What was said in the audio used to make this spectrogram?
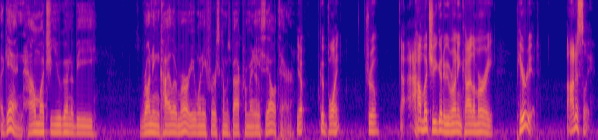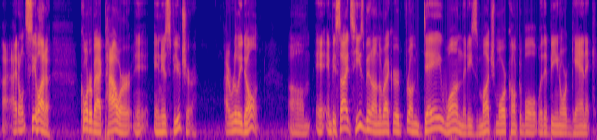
again, how much are you going to be running Kyler Murray when he first comes back from an ACL tear? Yep, good point. True. How much are you going to be running Kyler Murray? Period. Honestly, I, I don't see a lot of quarterback power in, in his future. I really don't. Um, and, and besides, he's been on the record from day one that he's much more comfortable with it being organic,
